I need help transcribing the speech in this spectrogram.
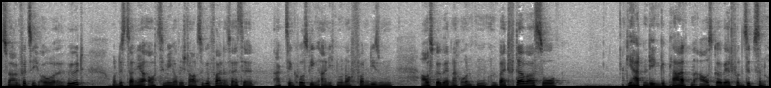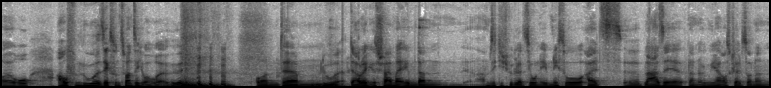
42 Euro erhöht und ist dann ja auch ziemlich auf die Schnauze gefallen. Das heißt, der Aktienkurs ging eigentlich nur noch von diesem Ausgabewert nach unten. Und bei Twitter war es so, die hatten den geplanten Ausgabewert von 17 Euro auf nur 26 Euro erhöht. Und ähm, Nur. dadurch ist scheinbar eben dann, haben sich die Spekulationen eben nicht so als äh, Blase dann irgendwie herausgestellt, sondern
